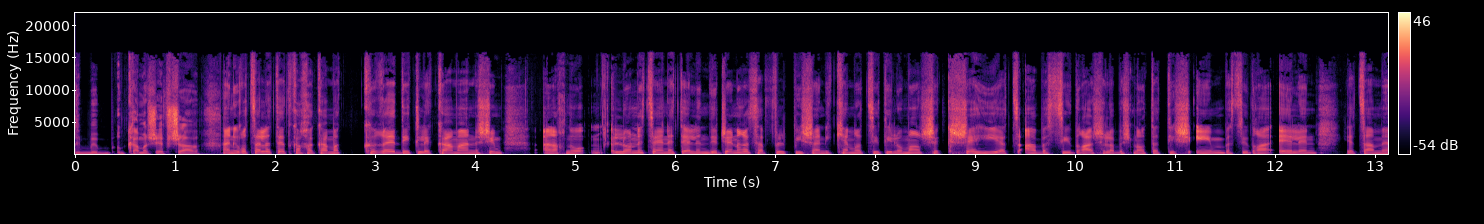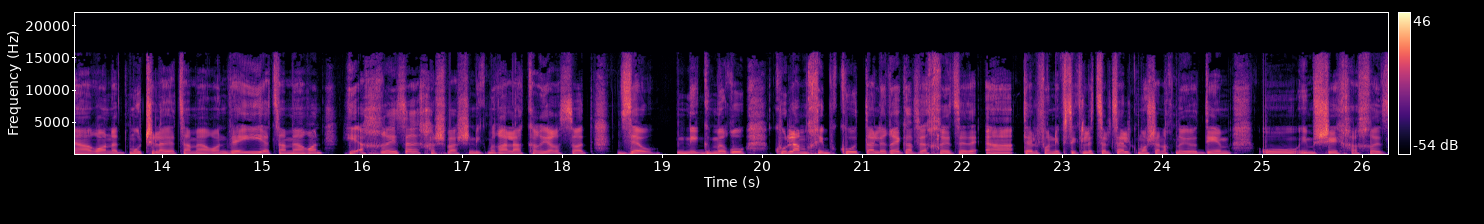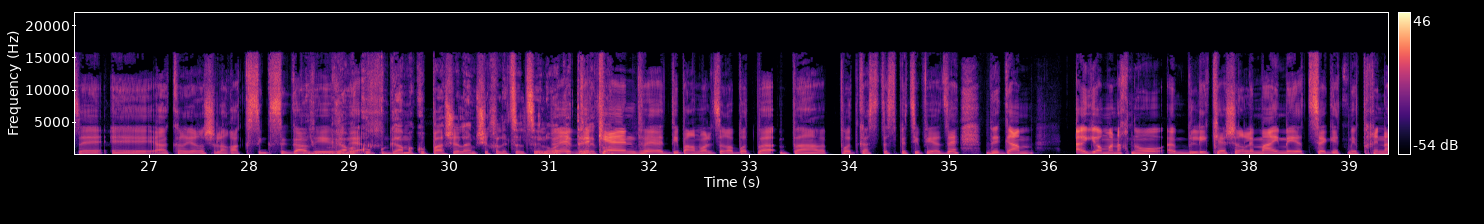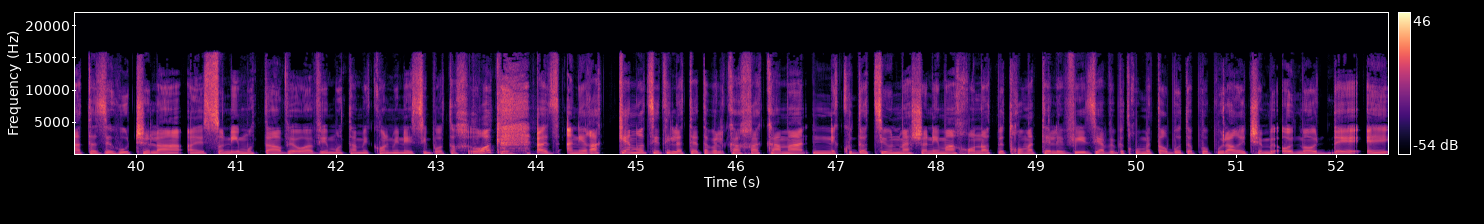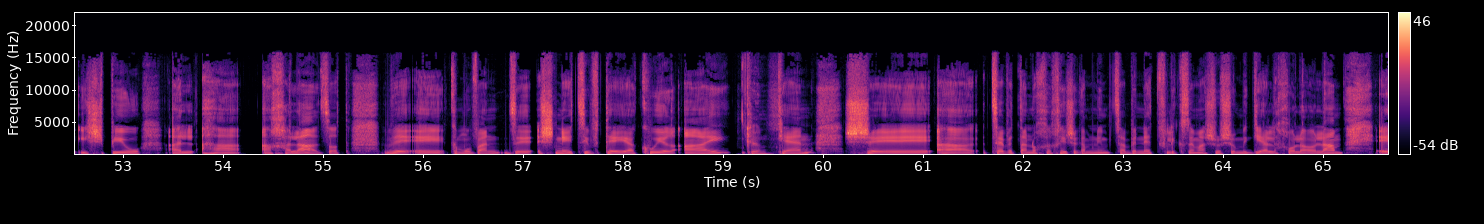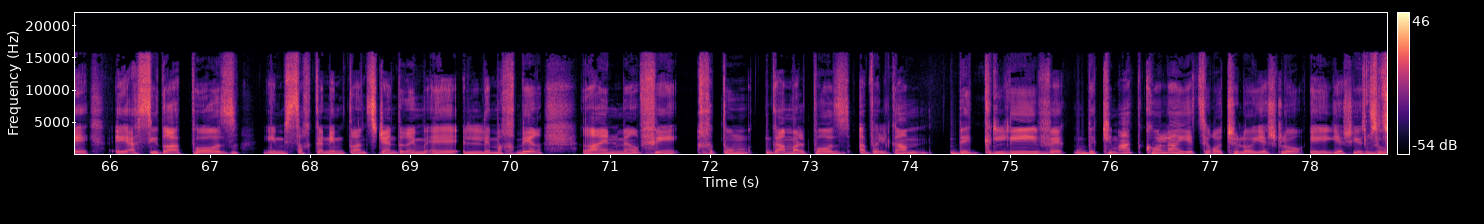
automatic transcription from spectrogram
כמה שאפשר. אני רוצה לתת ככה כמה קרדיט לכמה אנשים, אנחנו לא נציין את אלן דה ג'נרס, אף על פי שאני כן רציתי לומר שכשהיא יצאה בסדרה שלה בשנות התשעים, בסדרה אלן, יצאה מהארון, הדמות שלה יצאה מהארון והיא יצאה מהארון, היא אחרי זה חשבה שנגמרה לה הקריירה. זאת אומרת, זהו, נגמרו, כולם חיבקו אותה לרגע ואחרי זה הטלפון הפסיק לצלצל, כמו שאנחנו יודעים, הוא המשיך אחרי זה, אה, הקריירה שלה רק שגשגה. גם, ו... הקופ, גם הקופה שלה המשיכה לצלצל, לא רק הטלפון. וכן, ודיברנו על זה רבות בפודקאסט הספציפי הזה, וגם היום אנחנו, בלי קשר למה היא מייצגת מבחינת הזהות שלה, שונאים אותה ואוהבים אותה מכל מיני סיבות אחרות. כן. אז אני רק כן רציתי לתת אבל ככה כמה נקודות ציון מהשנים האחרונות בתחום הטלוויזיה ובתחום התרבות הפופולרית שמאוד מאוד אה, אה, השפיעו על ה... ההכלה הזאת, וכמובן זה שני צוותי ה-queer eye, כן, כן, שהצוות הנוכחי שגם נמצא בנטפליקס זה משהו שהוא מגיע לכל העולם, אה, אה, הסדרה פוז עם שחקנים טרנסג'נדרים אה, למכביר, ריין מרפי חתום גם על פוז, אבל גם בגלי ובכמעט כל היצירות שלו יש לו, יש ייצוג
